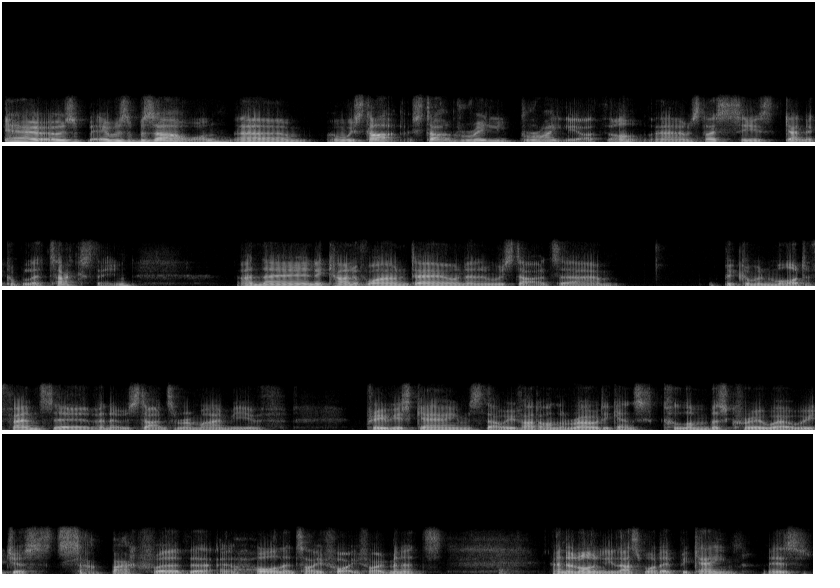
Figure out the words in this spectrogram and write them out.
yeah, it was it was a bizarre one, um, and we start started really brightly. I thought um, it was nice to see us getting a couple of attacks in, and then it kind of wound down, and we started um, becoming more defensive, and it was starting to remind me of previous games that we've had on the road against Columbus Crew, where we just sat back for the whole entire 45 minutes, and annoyingly, that's what it became. Is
